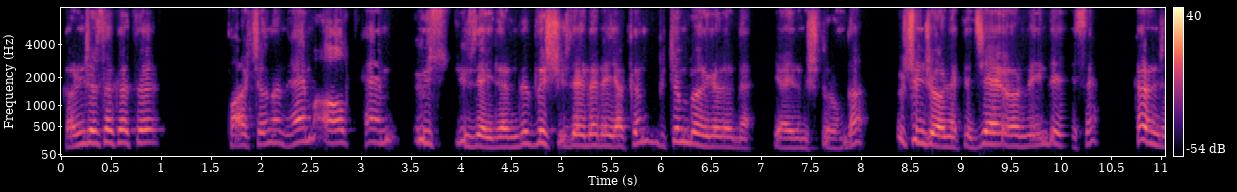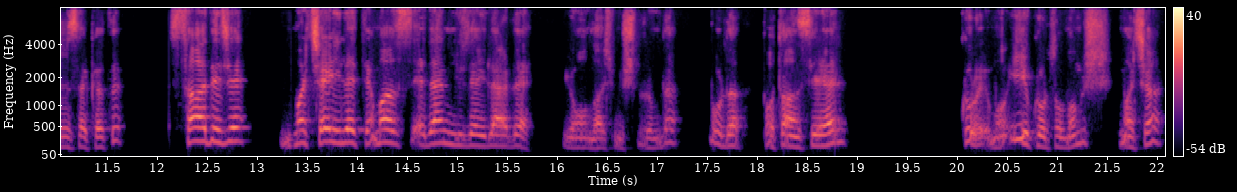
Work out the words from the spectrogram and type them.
karınca sakatı parçanın hem alt hem üst yüzeylerinde dış yüzeylere yakın bütün bölgelerine yayılmış durumda. Üçüncü örnekte C örneğinde ise karınca sakatı sadece maça ile temas eden yüzeylerde yoğunlaşmış durumda. Burada potansiyel iyi kurtulmamış maça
